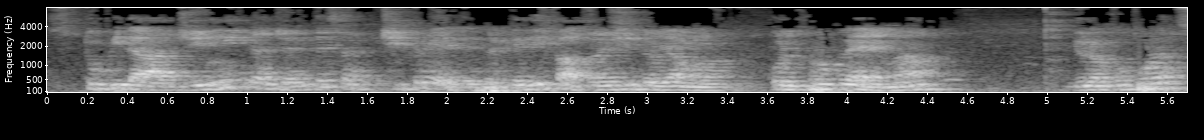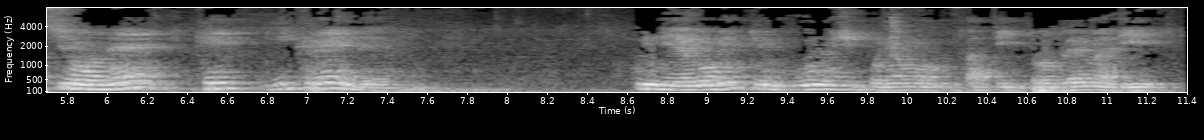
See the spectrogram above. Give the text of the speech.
stupidaggini la gente ci crede, perché di fatto noi ci troviamo col problema di una popolazione che gli crede. Quindi nel momento in cui noi ci poniamo infatti il problema di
